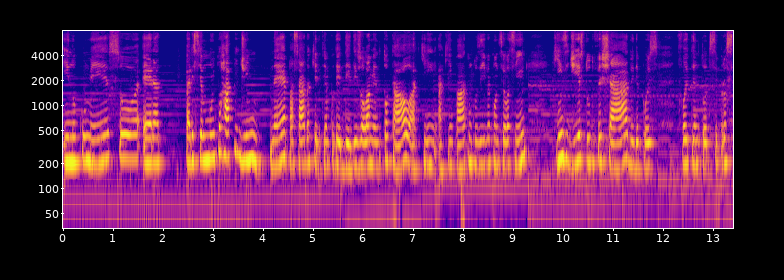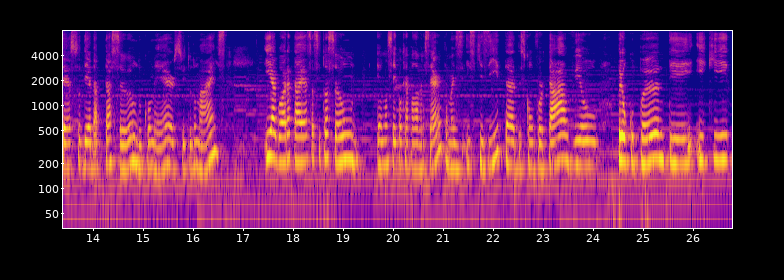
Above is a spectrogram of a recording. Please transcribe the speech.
E no começo era parecia muito rapidinho, né? Passado aquele tempo de, de, de isolamento total, aqui, aqui em Pato, inclusive, aconteceu assim 15 dias tudo fechado e depois foi tendo todo esse processo de adaptação do comércio e tudo mais. E agora tá essa situação, eu não sei qual é a palavra certa, mas esquisita, desconfortável, preocupante e que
